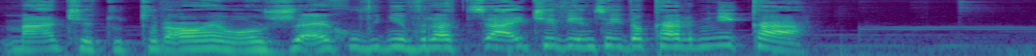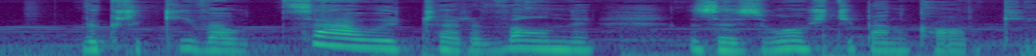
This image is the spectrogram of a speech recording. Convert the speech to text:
Macie tu trochę orzechów i nie wracajcie więcej do karmnika! Wykrzykiwał cały czerwony ze złości pan Korki.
